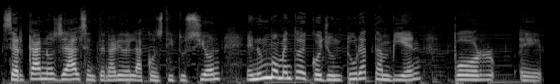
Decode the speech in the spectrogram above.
cercanos ya al centenario de la Constitución, en un momento de coyuntura también por, eh,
